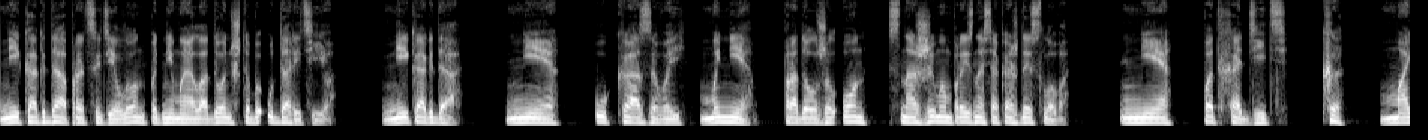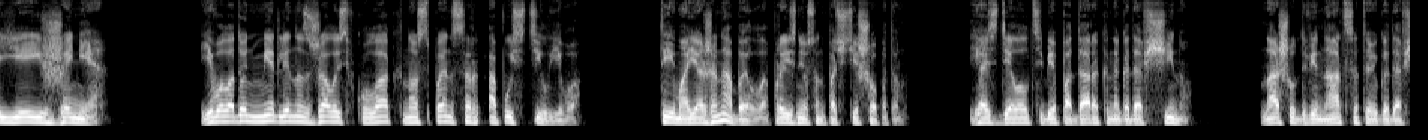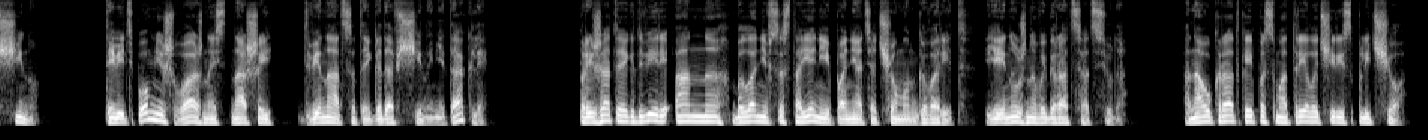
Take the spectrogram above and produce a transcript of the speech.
«Никогда», — процедил он, поднимая ладонь, чтобы ударить ее. «Никогда. Не указывай мне», — продолжил он, с нажимом произнося каждое слово. «Не подходить к моей жене». Его ладонь медленно сжалась в кулак, но Спенсер опустил его. «Ты моя жена, Белла», — произнес он почти шепотом. «Я сделал тебе подарок на годовщину. Нашу двенадцатую годовщину. Ты ведь помнишь важность нашей двенадцатой годовщины, не так ли?» Прижатая к двери Анна была не в состоянии понять, о чем он говорит. Ей нужно выбираться отсюда. Она украдкой посмотрела через плечо.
